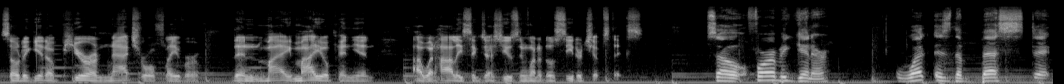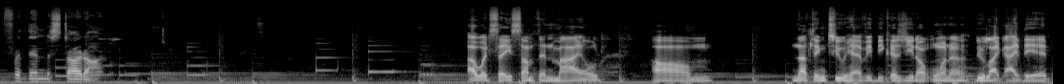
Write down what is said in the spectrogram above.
So to get a pure natural flavor, then my my opinion, I would highly suggest using one of those cedar chipsticks. So for a beginner, what is the best stick for them to start on? I would say something mild, um, nothing too heavy because you don't want to do like I did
